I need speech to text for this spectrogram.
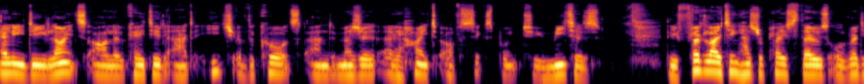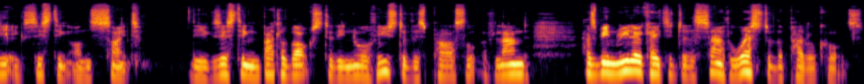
LED lights are located at each of the courts and measure a height of 6.2 metres. The floodlighting has replaced those already existing on site. The existing battle box to the northeast of this parcel of land has been relocated to the southwest of the paddle courts.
